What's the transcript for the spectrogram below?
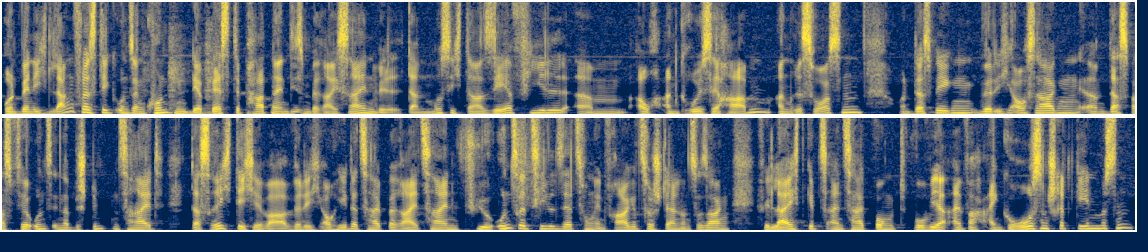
Und wenn ich langfristig unseren Kunden der beste Partner in diesem Bereich sein will, dann muss ich da sehr viel ähm, auch an Größe haben, an Ressourcen. Und deswegen würde ich auch sagen, ähm, das, was für uns in einer bestimmten Zeit das Richtige war, würde ich auch jederzeit bereit sein, für unsere Zielsetzung in Frage zu stellen und zu sagen, vielleicht gibt es einen Zeitpunkt, wo wir einfach einen großen Schritt gehen müssen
